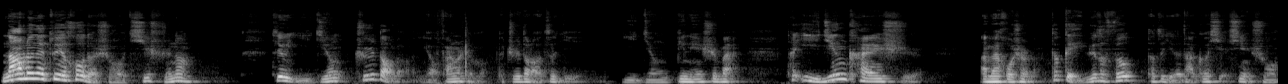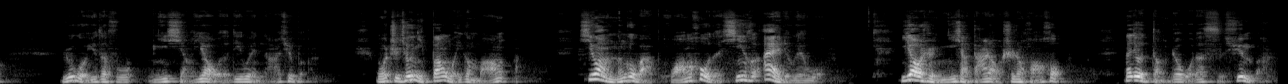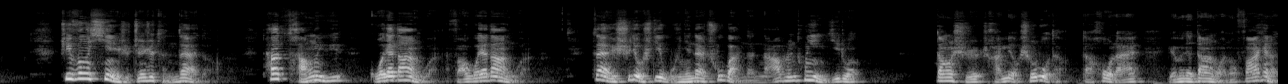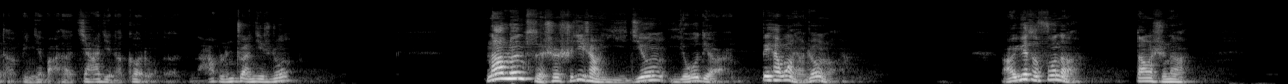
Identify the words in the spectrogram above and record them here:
拿破仑在最后的时候，其实呢，他就已经知道了要发生什么，他知道了自己已经濒临失败，他已经开始。安排后事了。他给约瑟夫，他自己的大哥写信说：“如果约瑟夫你想要我的地位，拿去吧。我只求你帮我一个忙，希望能够把皇后的心和爱留给我。要是你想打扰摄政皇后，那就等着我的死讯吧。”这封信是真实存在的，它藏于国家档案馆，法国国家档案馆，在19世纪50年代出版的《拿破仑通信集》中。当时还没有收录它，但后来人们在档案馆中发现了它，并且把它加进了各种的拿破仑传记之中。拿破仑此时实际上已经有点被害妄想症了，而约瑟夫呢，当时呢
